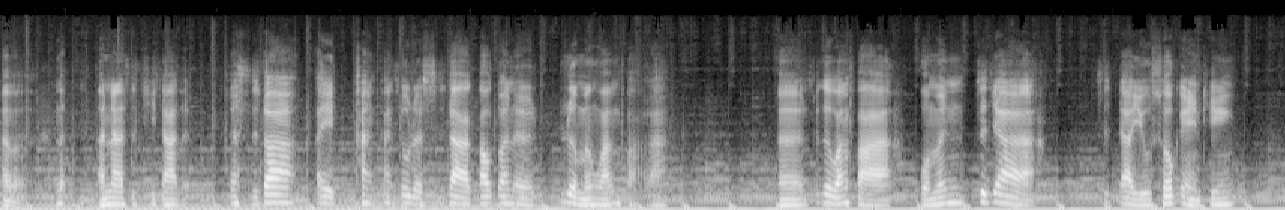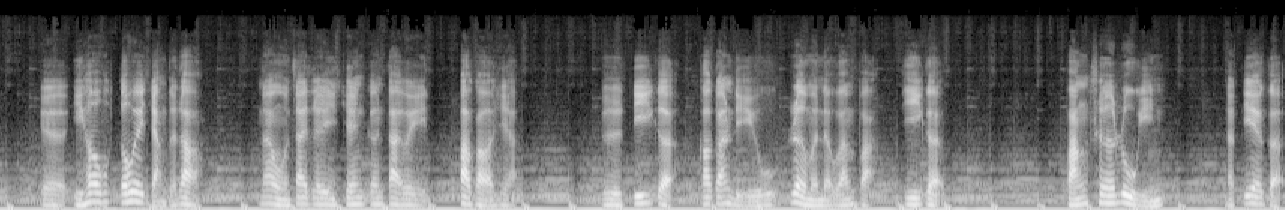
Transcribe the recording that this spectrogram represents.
呃，那啊那是其他的，那十大哎看看出了十大高端的热门玩法啦。呃，这个玩法我们自驾。要有说给你听，呃，以后都会讲得到。那我在这里先跟大卫报告一下，就是第一个高端旅游热门的玩法，第一个房车露营，那第二个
